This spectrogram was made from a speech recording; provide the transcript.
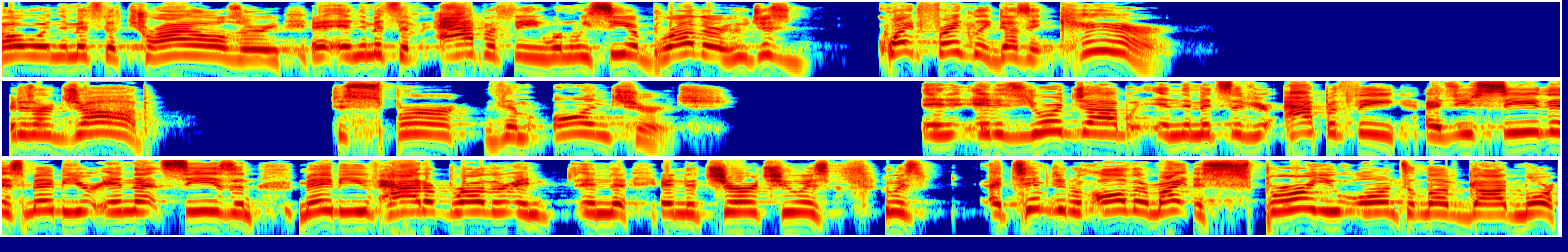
Oh, in the midst of trials or in the midst of apathy, when we see a brother who just quite frankly, doesn't care. It is our job to spur them on, church. It is your job in the midst of your apathy as you see this. Maybe you're in that season. Maybe you've had a brother in, in, the, in the church who is, who is attempted with all their might to spur you on to love God more.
